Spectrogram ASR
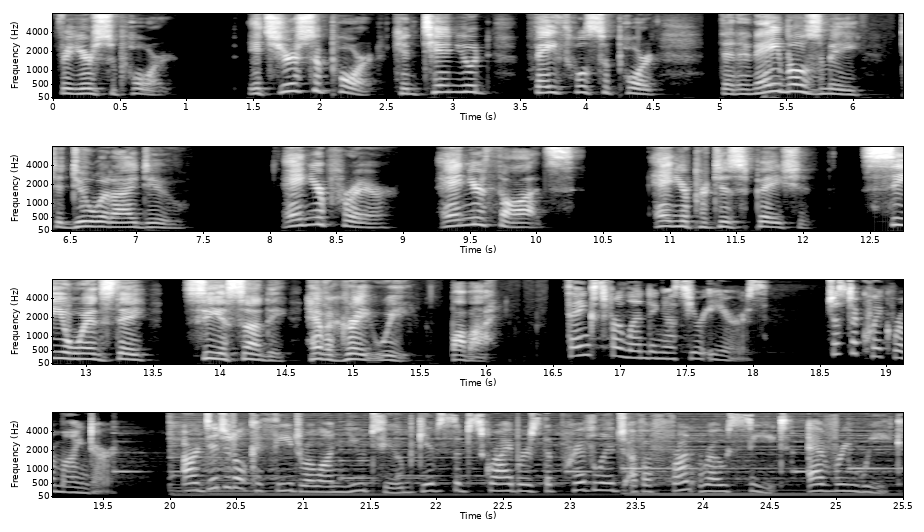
for your support. It's your support, continued faithful support, that enables me to do what I do, and your prayer, and your thoughts, and your participation. See you Wednesday. See you Sunday. Have a great week. Bye bye. Thanks for lending us your ears. Just a quick reminder our digital cathedral on YouTube gives subscribers the privilege of a front row seat every week.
